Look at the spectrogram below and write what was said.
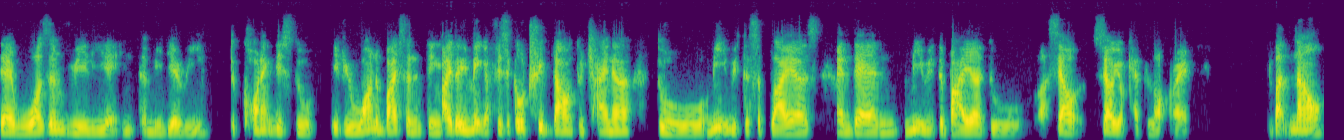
there wasn't really an intermediary to connect these two. If you want to buy certain things, either you make a physical trip down to China to meet with the suppliers and then meet with the buyer to uh, sell sell your catalog, right? But now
